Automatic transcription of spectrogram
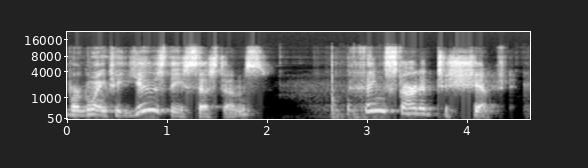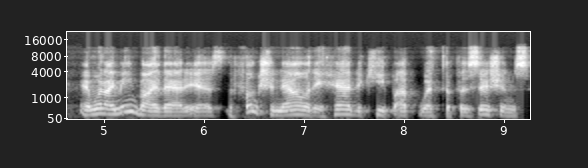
were going to use these systems, things started to shift. And what I mean by that is the functionality had to keep up with the physician's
